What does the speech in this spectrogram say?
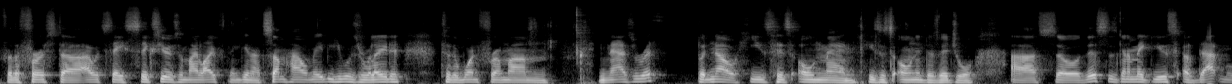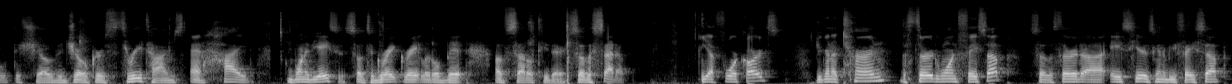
for the first, uh, I would say, six years of my life, thinking that somehow maybe he was related to the one from um, Nazareth. But no, he's his own man. He's his own individual. Uh, so this is going to make use of that move to show the jokers three times and hide one of the aces. So it's a great, great little bit of subtlety there. So the setup. You have four cards. You're going to turn the third one face up. So the third uh, ace here is going to be face up,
